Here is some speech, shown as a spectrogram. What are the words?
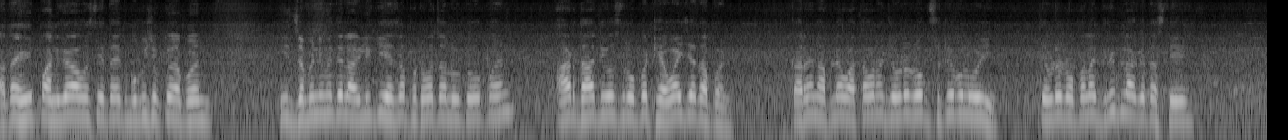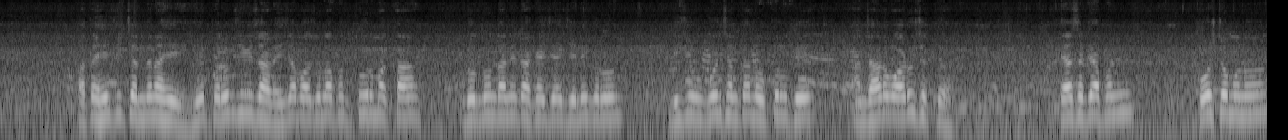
आता ही पानगळ अवस्थेत आहेत बघू शकतो आपण. ही जमिनीमध्ये लागली की ह्याचा फुटवा चालू होतो पण आठ दहा दिवस रोपं ठेवायची आहेत आपण. कारण आपल्या वातावरणात जेवढं रोप सुटेबल होईल तेवढं रोपाला ग्रीप लागत असते. आता हे जे चंदन आहे हे परोपजीवी झाड ह्याच्या बाजूला आपण तूर मका दोन दोन दाणे टाकायचे जेणेकरून तिची उगवण क्षमता लवकर होते आणि झाड वाढू शकतं. त्यासाठी आपण पोस्ट म्हणून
